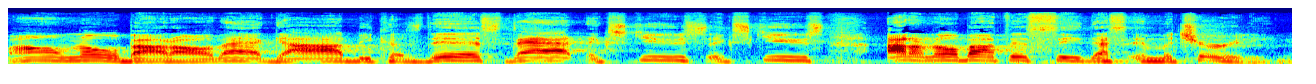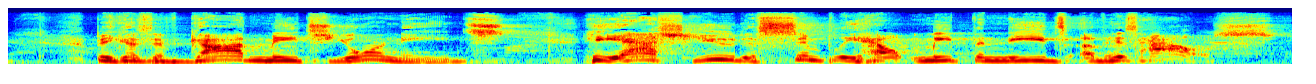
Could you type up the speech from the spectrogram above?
I don't know about all that, God, because this, that, excuse, excuse. I don't know about this. See, that's immaturity. Because if God meets your needs, He asks you to simply help meet the needs of His house.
